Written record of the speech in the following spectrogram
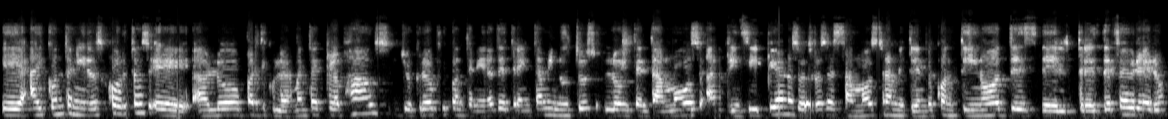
Eh, hay contenidos cortos, eh, hablo particularmente de Clubhouse, yo creo que contenidos de 30 minutos lo intentamos al principio, nosotros estamos transmitiendo continuo desde el 3 de febrero,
